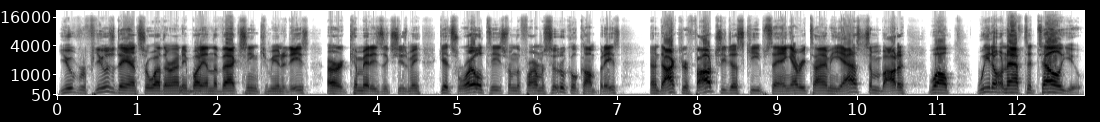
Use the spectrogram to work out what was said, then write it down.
you've refused to answer whether anybody in the vaccine communities, or committees, excuse me, gets royalties from the pharmaceutical companies. And Dr. Fauci just keeps saying every time he asks him about it, well, we don't have to tell you.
